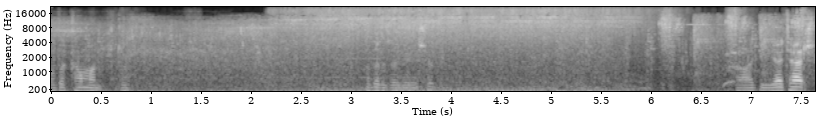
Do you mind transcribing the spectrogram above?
Orada kan varmış dur. Alırız yok. Hadi yeter.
